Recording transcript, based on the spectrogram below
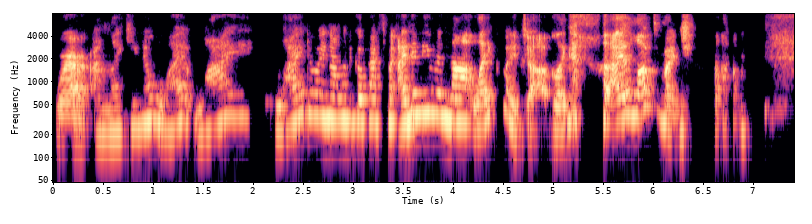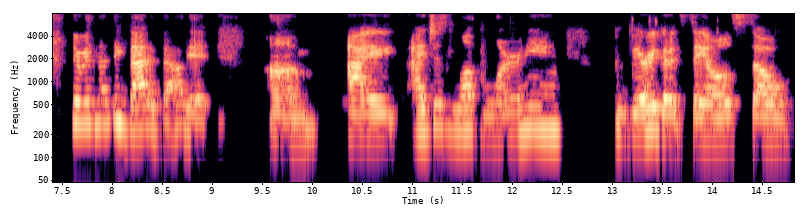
where I'm like, you know what? Why? Why do I not want to go back to my? I didn't even not like my job. Like I loved my job. there was nothing bad about it. Um, I I just love learning. I'm very good at sales. So,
